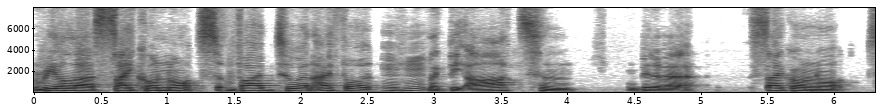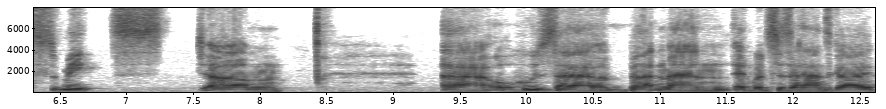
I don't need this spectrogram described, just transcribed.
real uh, Psychonauts vibe to it, I thought. Mhm. Like the art and a bit of a Psychonauts meets. Um, uh, who's the Batman Edward Scissorhands guy?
